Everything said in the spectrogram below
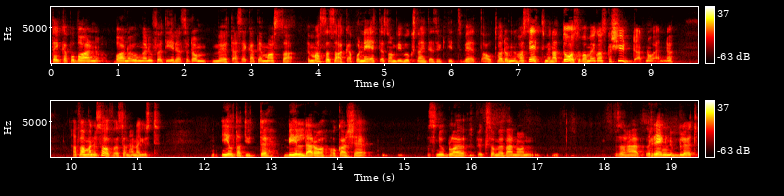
tänker på barn, barn och unga nu för tiden så de möter säkert en massa, en massa saker på nätet som vi vuxna inte ens riktigt vet allt vad de nu har sett men att då så var man ju ganska skyddad nog ännu. Att vad man nu såg för sådana här just iltatyttöbilder och, och kanske snubbla liksom över någon sån här regnblöt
